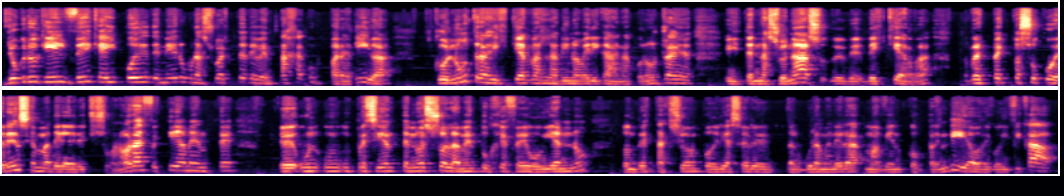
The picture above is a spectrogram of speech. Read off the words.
yo creo que él ve que ahí puede tener una suerte de ventaja comparativa con otras izquierdas latinoamericanas, con otras internacionales de, izquierda, respecto a su coherencia en materia de derechos humanos. Ahora, efectivamente, eh, un, presidente no es solamente un jefe de gobierno, donde esta acción podría ser eh, de alguna manera más bien comprendida o decodificada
